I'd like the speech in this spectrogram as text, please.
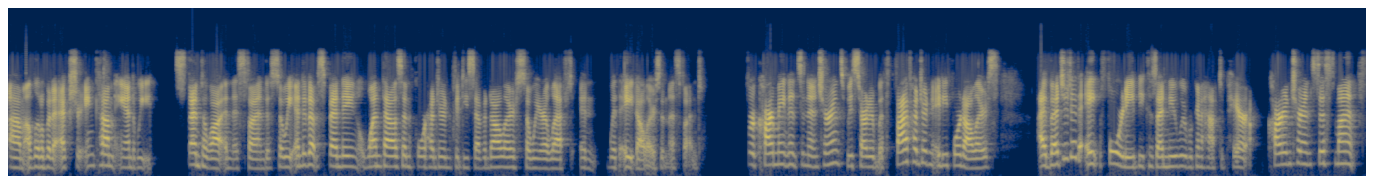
um, a little bit of extra income and we spent a lot in this fund. So we ended up spending $1,457. So we are left in with $8 in this fund. For car maintenance and insurance, we started with $584. I budgeted 840 because I knew we were going to have to pay our car insurance this month.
